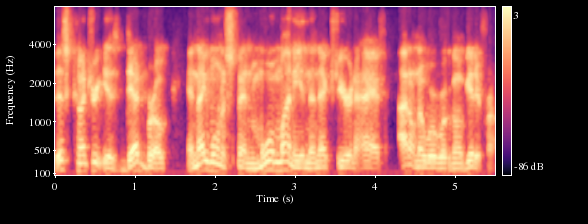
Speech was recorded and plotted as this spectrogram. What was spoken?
This country is dead broke, and they want to spend more money in the next year and a half. I don't know where we're going to get it from.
